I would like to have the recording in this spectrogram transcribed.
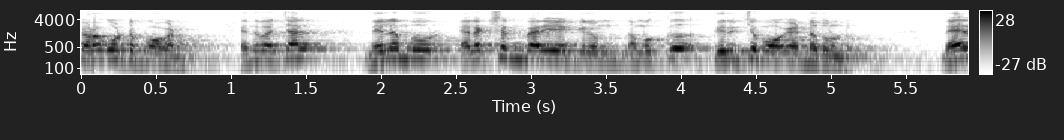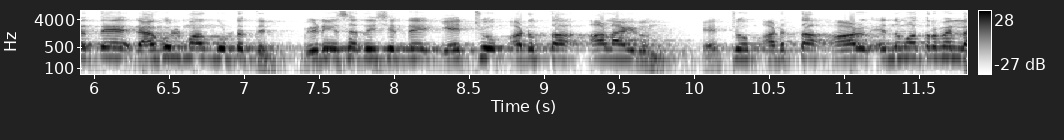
പിറകോട്ട് പോകണം. എന്ന് വെച്ചാൽ നിലമ്പൂർ ഇലക്ഷൻ വരെയെങ്കിലും നമുക്ക് തിരിച്ചു പോകേണ്ടതുണ്ട്. നേരത്തെ രാഹുൽ മാങ്കൂട്ടത്തിൽ വി ഡി സതീശന്റെ ഏറ്റവും അടുത്ത ആളായിരുന്നു. ഏറ്റവും അടുത്ത ആൾ എന്ന് മാത്രമല്ല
